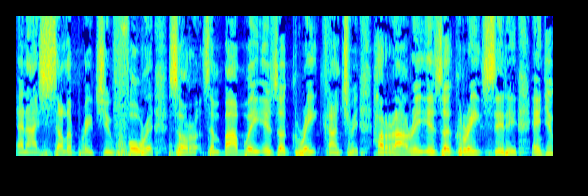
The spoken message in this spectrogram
and I celebrate you for it. So Zimbabwe is a great country. Harare is a great city. And you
